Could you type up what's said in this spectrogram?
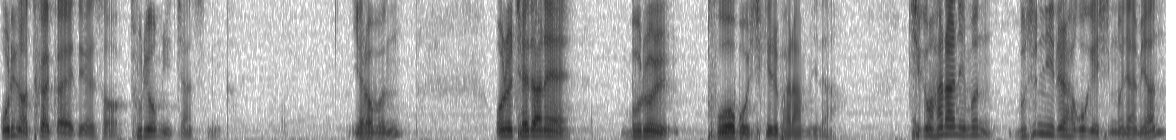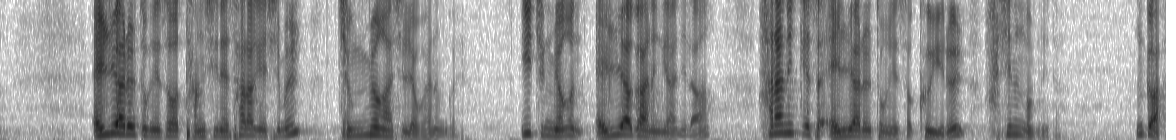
우리는 어떻게 할까에 대해서 두려움이 있지 않습니까? 여러분 오늘 재단에 물을 부어 보시길 바랍니다. 지금 하나님은 무슨 일을 하고 계신 거냐면 엘리야를 통해서 당신의 살아계심을 증명하시려고 하는 거예요. 이 증명은 엘리야가 하는 게 아니라 하나님께서 엘리야를 통해서 그 일을 하시는 겁니다. 그러니까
